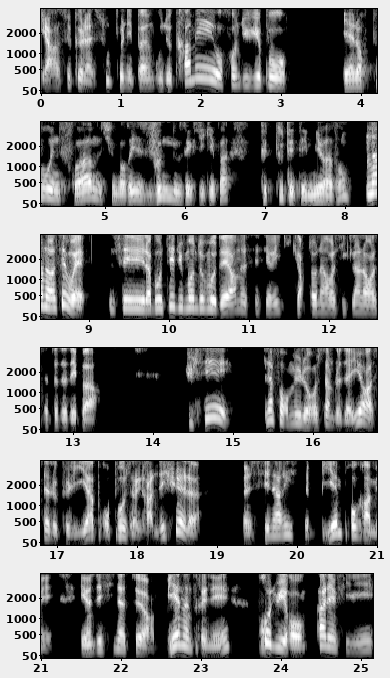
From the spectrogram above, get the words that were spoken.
gare à ce que la soupe n'ait pas un goût de cramé au fond du vieux pot. Et alors, pour une fois, Monsieur Maurice, vous ne nous expliquez pas que tout était mieux avant. Non, non, c'est vrai. C'est la beauté du monde moderne, ces séries qui cartonnent en recyclant la recette de départ. Tu sais, la formule ressemble d'ailleurs à celle que l'IA propose à grande échelle. Un scénariste bien programmé et un dessinateur bien entraîné produiront à l'infini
